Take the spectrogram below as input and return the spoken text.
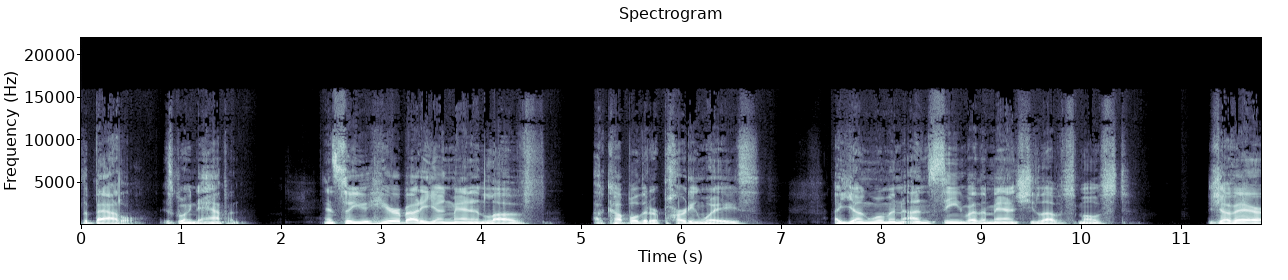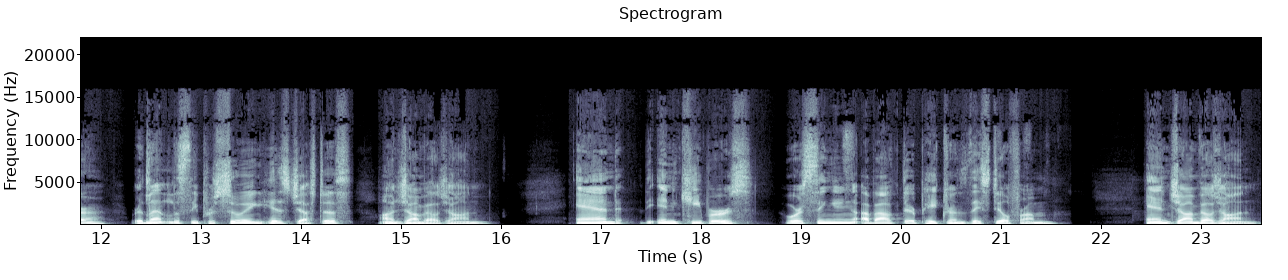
the battle is going to happen. And so you hear about a young man in love, a couple that are parting ways, a young woman unseen by the man she loves most, Javert relentlessly pursuing his justice on Jean Valjean, and the innkeepers who are singing about their patrons they steal from, and Jean Valjean.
